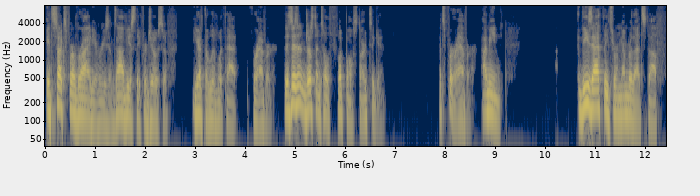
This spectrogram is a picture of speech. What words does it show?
it sucks for a variety of reasons. Obviously, for Joseph, you have to live with that forever. This isn't just until football starts again. It's forever. I mean, these athletes remember that stuff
